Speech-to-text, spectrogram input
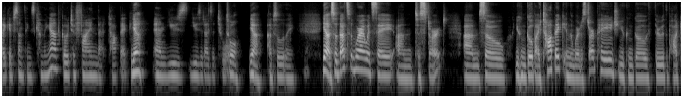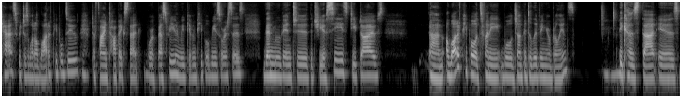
Like if something's coming up, go to find that topic Yeah. and use use it as a tool. Tool. Yeah, absolutely. Yeah. Yeah, so that's where I would say um, to start. Um, so you can go by topic in the Where to Start page. You can go through the podcast, which is what a lot of people do Yeah. to find topics that work best for you. And we've given people resources. Then move into the GFCs, deep dives. Um, a lot of people, it's funny, will jump into living your brilliance Mhm. because that is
